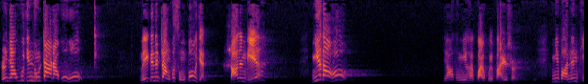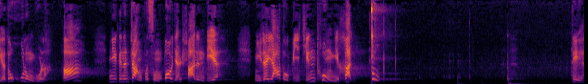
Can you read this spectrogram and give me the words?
人家吴金童咋咋呼呼，没给恁丈夫送宝剑，杀恁爹，你倒好，丫头你还怪会办事儿，你把恁爹都糊弄住了啊！你给恁丈夫送宝剑，杀恁爹。你这丫头比金童，你还毒！爹，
